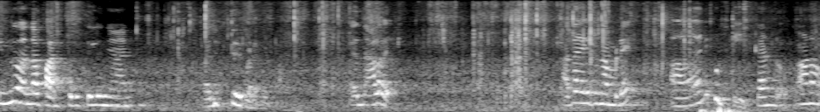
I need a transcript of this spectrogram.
ഇന്ന് വന്ന പത്രത്തിൽ ഞാൻ അടുത്തൊരു പടം കിട്ടാം നാളെ വരും. അതായത് നമ്മുടെ ആനക്കുട്ടി. കണ്ടോ? കാണോ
